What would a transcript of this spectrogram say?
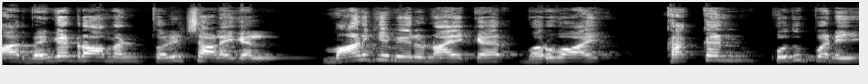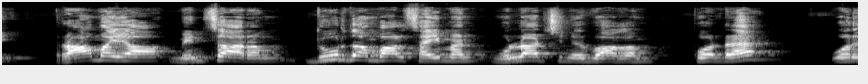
ஆர். வெங்கட்ராமன் தொழிற்சாலைகள் மாணிக்கவேலு நாயக்கர் வருவாய் கக்கன் பொதுப்பணி ராமையா மின்சாரம் தூர்தம்பால் சைமன் உள்ளாட்சி நிர்வாகம் போன்ற ஒரு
